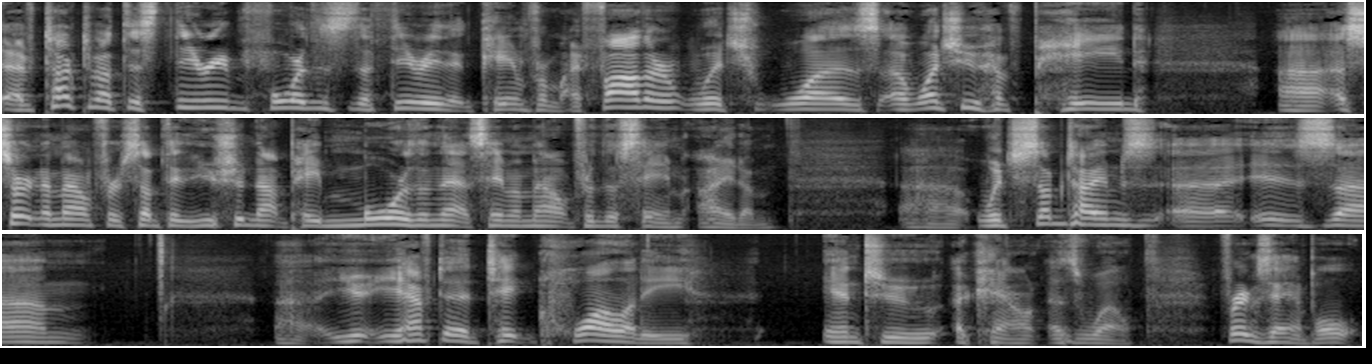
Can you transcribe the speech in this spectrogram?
I've talked about this theory before. This is a theory that came from my father, which was uh, once you have paid uh, a certain amount for something, you should not pay more than that same amount for the same item, uh, which sometimes uh, is um, you you have to take quality into account as well. For example,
